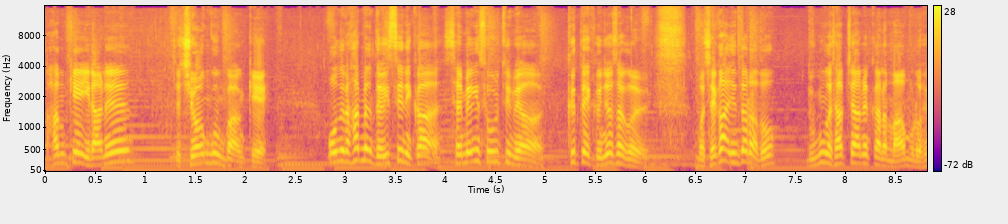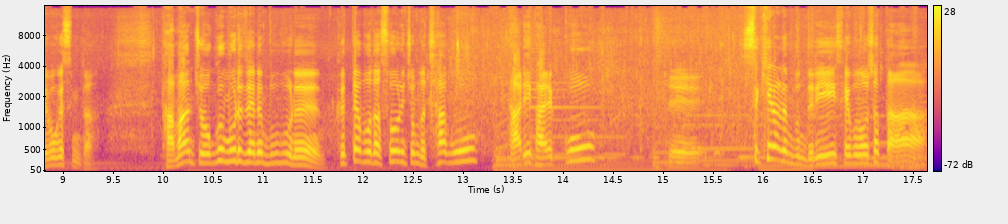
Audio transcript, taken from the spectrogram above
함께 일하는 제 지원군과 함께 오늘 한 명 더 있으니까 세 명이서 훑으면 그때 그 녀석을 뭐 제가 아니더라도 누군가 잡지 않을까라는 마음으로 해보겠습니다 다만 조금 우려되는 부분은 그때보다 수온이 좀 더 차고 다리 밟고 이제 스키라는 분들이 세 분 오셨다.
